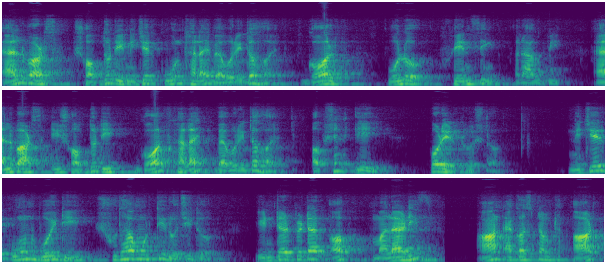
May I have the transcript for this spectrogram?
অ্যালবার্টস শব্দটি নিচের কোন খেলায় ব্যবহৃত হয়? Golf, polo, fencing, rugby. Albatross এই শব্দটি গল্ফ খেলায় ব্যবহৃত হয়, অপশন এ। পরের প্রশ্ন। নিচের কোন বইটি সুধামূর্তি রচিত? Interpreter of maladies unaccustomed earth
